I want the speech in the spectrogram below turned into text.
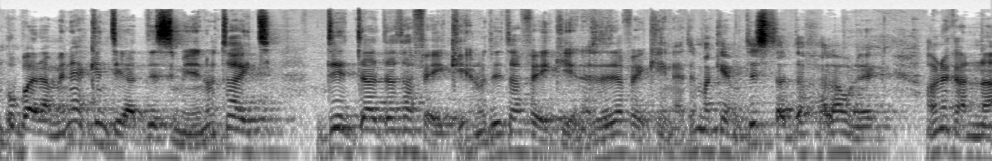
U barra minn hekk inti għaddi ż-żmien u tgħid di d-dadda ta' fejn kien u di ta' fejn kienet u di ta' fejn kienet. Imma kemm tista' ddaħħal hawnhekk, hawnhekk għandna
